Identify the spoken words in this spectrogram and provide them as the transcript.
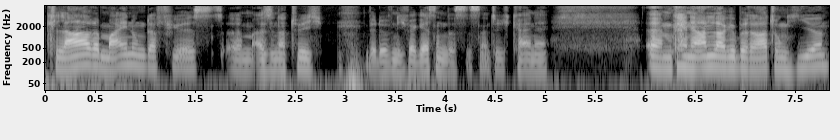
klare Meinung dafür ist, ähm, also natürlich, wir dürfen nicht vergessen, das ist natürlich keine, ähm, keine Anlageberatung hier.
